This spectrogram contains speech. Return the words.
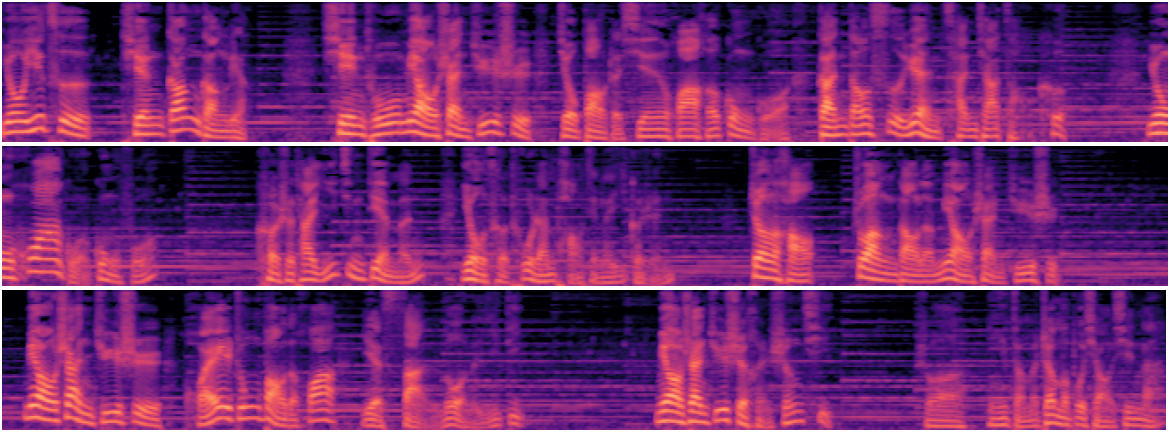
有一次，天刚刚亮。信徒妙善居士就抱着鲜花和供果赶到寺院参加早课，用花果供佛。可是他一进殿门，右侧突然跑进来一个人，正好撞到了妙善居士。妙善居士怀中抱的花也散落了一地。妙善居士很生气，说：“你怎么这么不小心呢？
